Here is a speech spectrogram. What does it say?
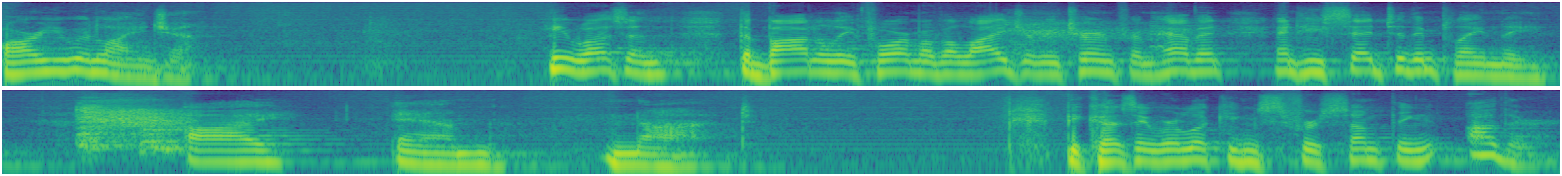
Are you Elijah? He wasn't the bodily form of Elijah returned from heaven, and he said to them plainly, I am not. Because they were looking for something other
